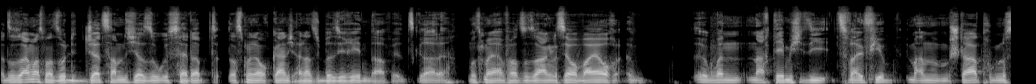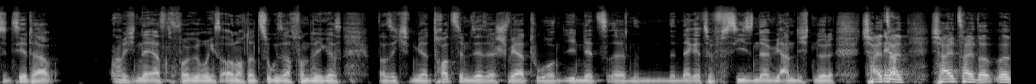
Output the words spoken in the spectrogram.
also sagen wir es mal so, die Jets haben sich ja so gesetupt, dass man ja auch gar nicht anders über sie reden darf jetzt gerade. Muss man ja einfach so sagen. Das war ja auch äh, irgendwann, nachdem ich sie 2-4 am Start prognostiziert habe, habe ich in der ersten Folge übrigens auch noch dazu gesagt von Vegas, dass ich mir trotzdem sehr, sehr schwer tue und ihnen jetzt äh, eine Negative Season irgendwie andichten würde. Ich halte ja. halt, ich halte halt, äh,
